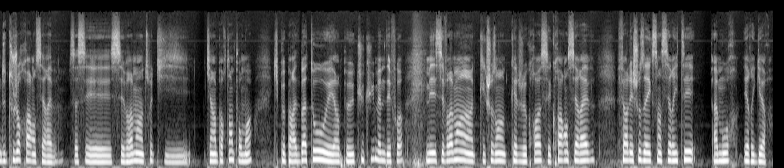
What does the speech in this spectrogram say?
De toujours croire en ses rêves. Ça, c'est, c'est vraiment un truc qui, qui est important pour moi, qui peut paraître bateau et un peu cucu même des fois, mais c'est vraiment un- quelque chose en lequel je crois, c'est croire en ses rêves, faire les choses avec sincérité, amour et rigueur.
